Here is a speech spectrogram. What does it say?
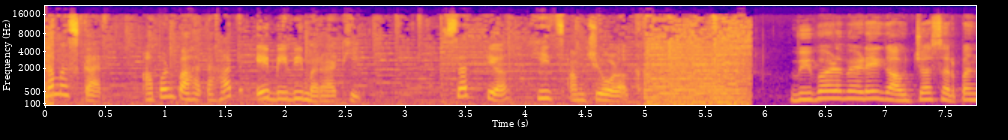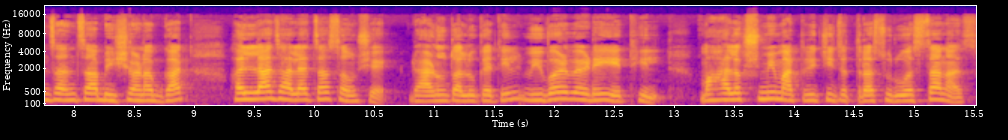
नमस्कार आपण पाहत आहात ए बी बी मराठी. सत्य हीच आमची ओळख. विवळवेडे गावच्या सरपंचांचा भीषण अपघात हल्ला झाल्याचा संशय. डहाणू तालुक्यातील विवळवेडे येथील महालक्ष्मी मात्रेची जत्रा सुरू असतानाच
